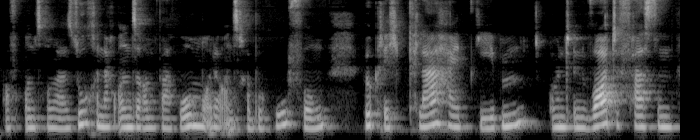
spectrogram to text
auf unserer Suche nach unserem Warum oder unserer Berufung wirklich Klarheit geben und in Worte fassen,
